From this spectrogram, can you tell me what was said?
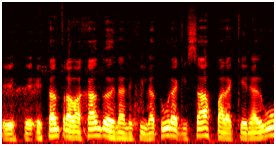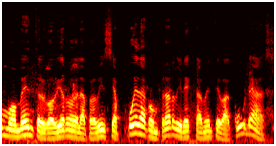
Este, ¿Están trabajando desde la legislatura quizás para que en algún momento el gobierno de la provincia pueda comprar directamente vacunas?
